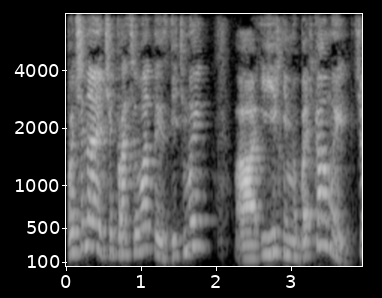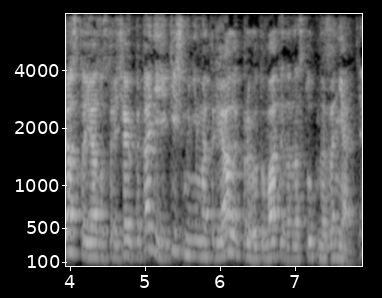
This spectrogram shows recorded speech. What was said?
Починаючи працювати з дітьми а, і їхніми батьками, часто я зустрічаю питання, які ж мені матеріали приготувати на наступне заняття.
